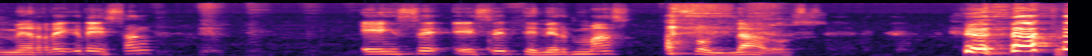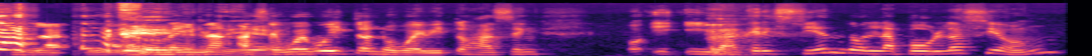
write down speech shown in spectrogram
me regresan ese, ese tener más soldados. la, reina hace huevitos, los huevitos hacen y, va creciendo en la población.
